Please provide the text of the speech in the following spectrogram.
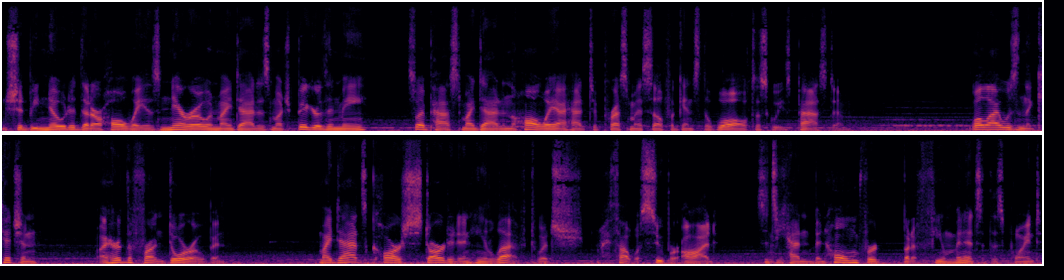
It should be noted that our hallway is narrow and my dad is much bigger than me, so I passed my dad in the hallway. I had to press myself against the wall to squeeze past him. While I was in the kitchen, I heard the front door open. My dad's car started and he left, which I thought was super odd since he hadn't been home for but a few minutes at this point.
